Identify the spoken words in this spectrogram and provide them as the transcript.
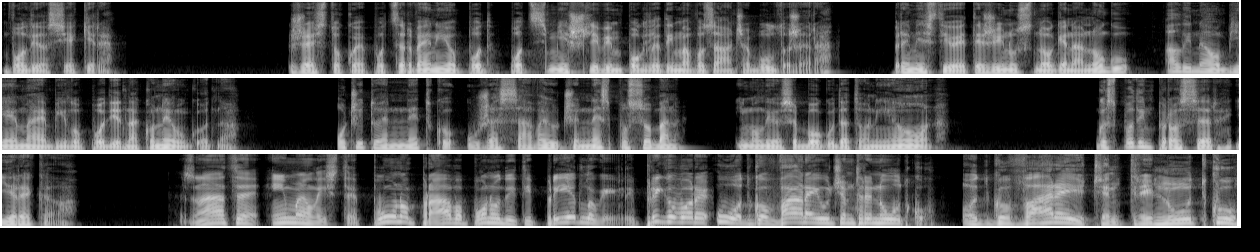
volio sjekire. Žestoko je pocrvenio pod podsmješljivim pogledima vozača buldožera. Premjestio je težinu s noge na nogu, ali na objema je bilo podjednako neugodno. Očito je netko užasavajuće nesposoban i molio se Bogu da to nije on. Gospodin Proser je rekao, Znate, imali ste puno pravo ponuditi prijedloge ili prigovore u odgovarajućem trenutku. Odgovarajućem trenutku,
